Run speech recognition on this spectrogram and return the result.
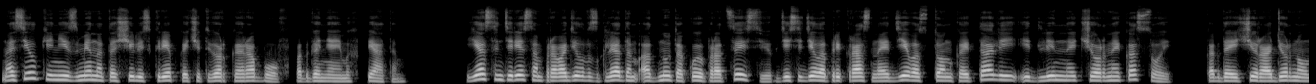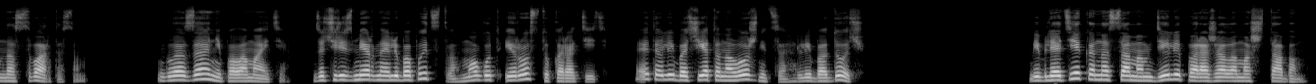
Носилки неизменно тащились крепкой четверкой рабов, подгоняемых пятым. Я с интересом проводил взглядом одну такую процессию, где сидела прекрасная дева с тонкой талией и длинной черной косой, когда Ичиро одернул нас с Вартасом. Глаза не поломайте. За чрезмерное любопытство могут и рост укоротить. Это либо чья-то наложница, либо дочь. Библиотека на самом деле поражала масштабом.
